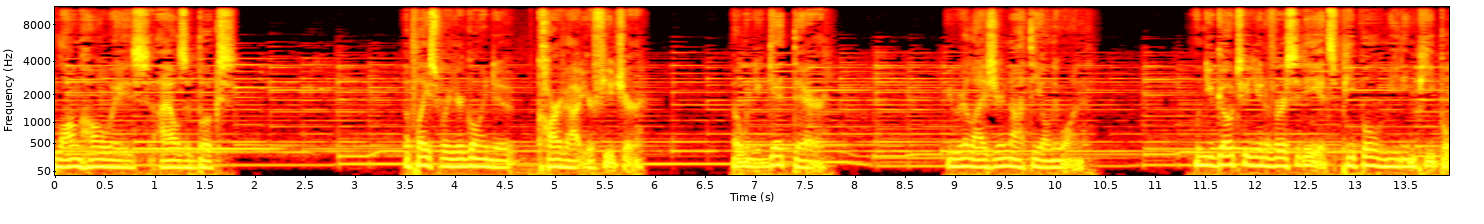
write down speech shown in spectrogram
long hallways, aisles of books, a place where you're going to carve out your future. But when you get there, you realize you're not the only one. When you go to university, it's people meeting people,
